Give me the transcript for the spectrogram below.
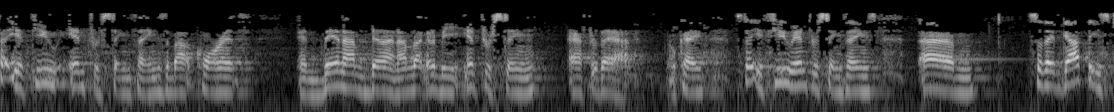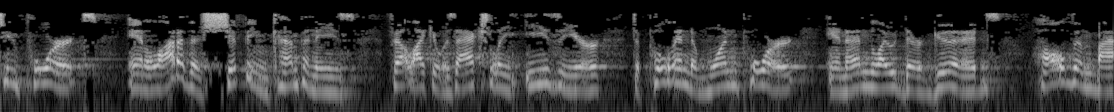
tell you a few interesting things about Corinth, and then I'm done. I'm not going to be interesting after that. Okay? Say a few interesting things. Um, so they've got these two ports, And a lot of the shipping companies felt like it was actually easier to pull into one port and unload their goods haul them by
